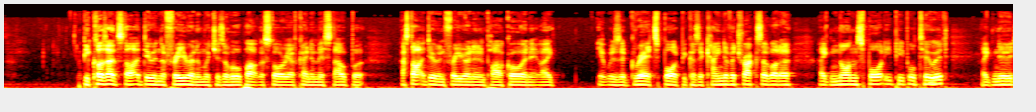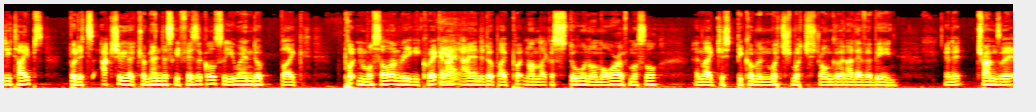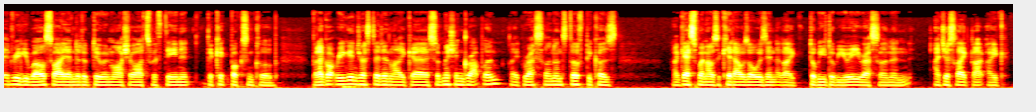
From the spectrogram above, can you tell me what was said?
because I'd started doing the free running, which is a whole part of the story I've kind of missed out, but I started doing free running and parkour, and it like it was a great sport because it kind of attracts a lot of like non-sporty people to Mhm. it, like nerdy types. But it's actually like tremendously physical, so you end up like putting muscle on really quick, and Yeah. I, I ended up like putting on like a stone or more of muscle, and like just becoming much much stronger than I'd ever been, and it translated really well. So I ended up doing martial arts with Dean at the kickboxing club, but I got really interested in like uh, submission grappling, like wrestling and stuff, because I guess when I was a kid I was always into like WWE wrestling, and I just like that like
